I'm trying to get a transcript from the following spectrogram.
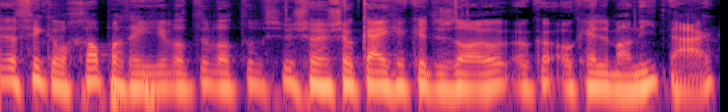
vind ik wel grappig. dat je- Wat, wat, zo, zo kijk ik er dus dan ook, ook, ook helemaal niet naar.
